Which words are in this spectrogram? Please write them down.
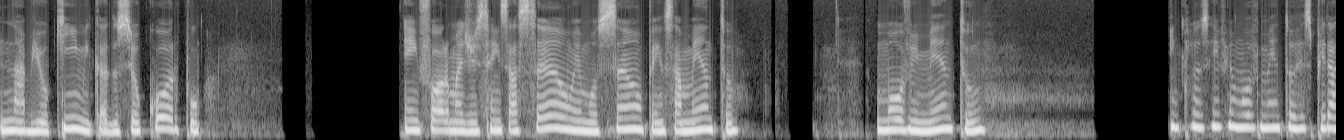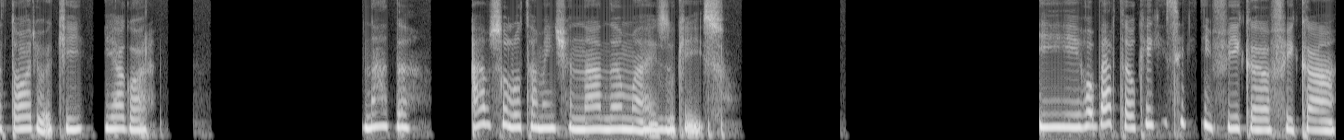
na bioquímica do seu corpo em forma de sensação, emoção, pensamento, movimento, inclusive o um movimento respiratório aqui e agora. Nada, absolutamente nada mais do que isso. E, Roberta, o que, que significa ficar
